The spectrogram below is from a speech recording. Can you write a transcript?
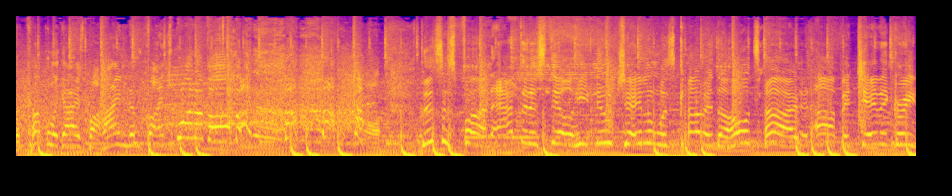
A couple of guys behind him, finds one of them. This is fun. After the steal, he knew Jalen was coming the whole time. And up and Jalen Green,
